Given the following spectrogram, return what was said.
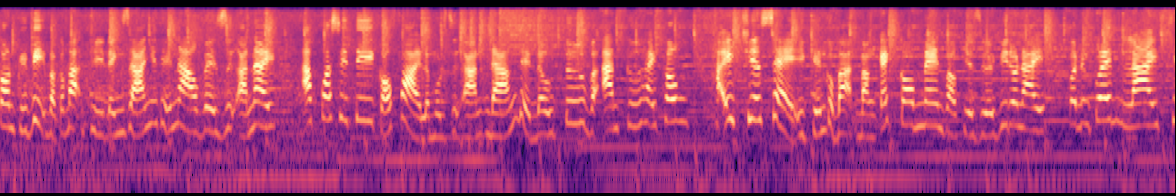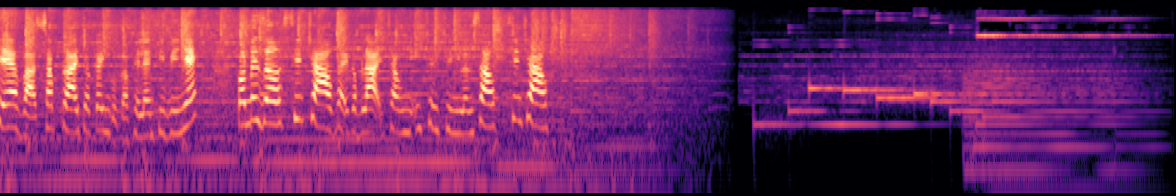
Còn quý vị và các bạn thì đánh giá như thế nào về dự án này? Aqua City có phải là một dự án đáng để đầu tư và an cư hay không? Hãy chia sẻ ý kiến của bạn bằng cách comment vào phía dưới video này và đừng quên like, share và subscribe cho kênh của Cà phê Land TV nhé. Còn bây giờ, xin chào và hẹn gặp lại trong những chương trình lần sau. Xin chào!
